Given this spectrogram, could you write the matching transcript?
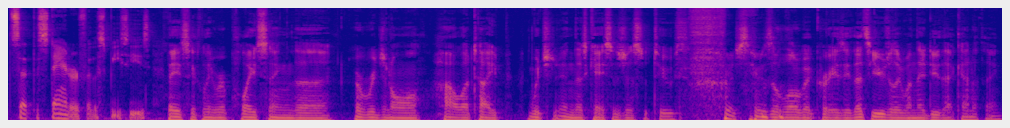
set the standard for the species. Basically, replacing the original holotype, which in this case is just a tooth, which seems a little bit crazy. That's usually when they do that kind of thing.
